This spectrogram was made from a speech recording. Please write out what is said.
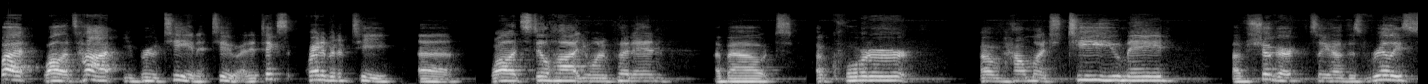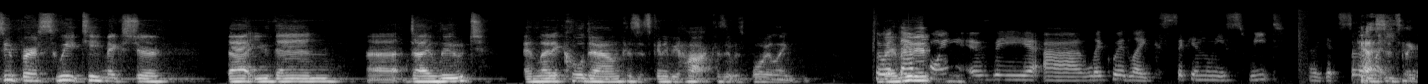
But while it's hot, you brew tea in it too. And it takes quite a bit of tea. Uh, while it's still hot, you want to put in about a quarter of how much tea you made of sugar. So you have this really super sweet tea mixture that you then uh, dilute and let it cool down because it's going to be hot because it was boiling. So, at that Diluted. point, is the uh, liquid like sickeningly sweet? Like it's so Yes, much it's like-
